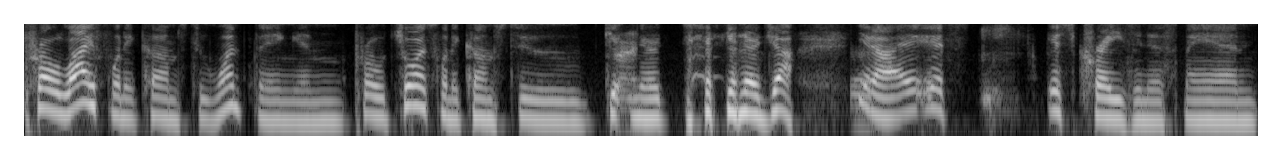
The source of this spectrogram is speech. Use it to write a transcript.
pro-life when it comes to one thing and pro-choice when it comes to getting right. their getting their job. Right. You know, it's it's craziness, man.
